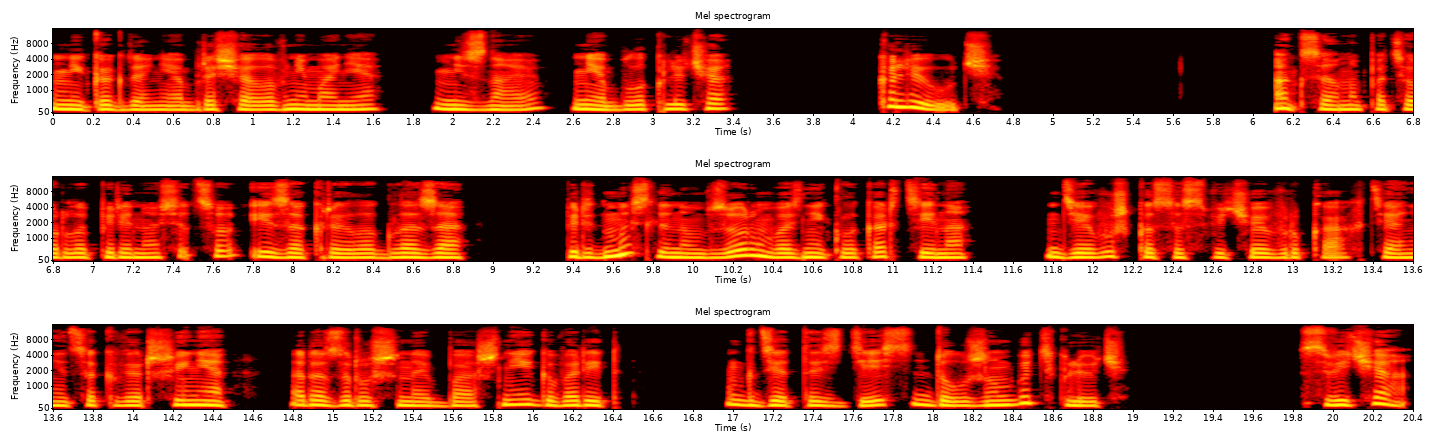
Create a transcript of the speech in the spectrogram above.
никогда не обращала внимания. Не знаю, не было ключа». «Ключ». Оксана потерла переносицу и закрыла глаза. Перед мысленным взором возникла картина. Девушка со свечой в руках тянется к вершине разрушенной башни и говорит где-то здесь должен быть ключ. «Свеча»,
